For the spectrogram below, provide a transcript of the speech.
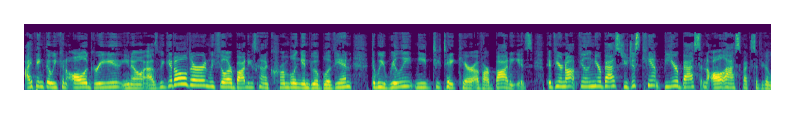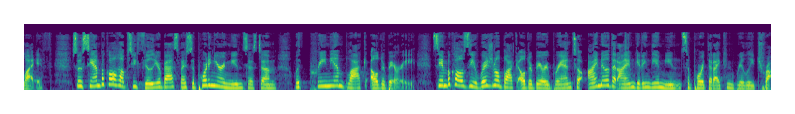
I think that we can all agree, you know, as we get older and we feel our bodies kind of crumbling into oblivion, that we really need to take care of our bodies. If you're not feeling your best, you just can't be your best in all aspects of your life. So Sambucol helps you feel your best by supporting your immune system with premium black elderberry. Sambucol is the original black elderberry brand, so I know that I am getting the immune support that I can really trust.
